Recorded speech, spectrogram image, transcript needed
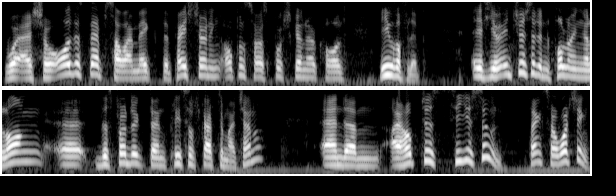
where I show all the steps how I make the page turning open source book scanner called Liroflip. If you're interested in following along uh, this project, then please subscribe to my channel. And um, I hope to see you soon. Thanks for watching.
